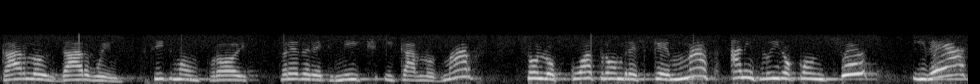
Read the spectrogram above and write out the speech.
Carlos Darwin, Sigmund Freud, Friedrich Nietzsche y Carlos Marx, son los cuatro hombres que más han influido con sus ideas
